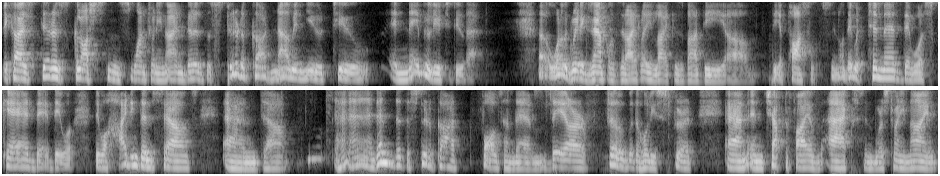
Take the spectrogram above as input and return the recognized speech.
Because there is Colossians 1:29, there is the Spirit of God now in you to enable you to do that. Uh, one of the great examples that I really like is about the um, the apostles. You know, they were timid, they were scared, they, they were they were hiding themselves, and uh, and then the, the Spirit of God falls on them. They are filled with the Holy Spirit, and in chapter five of Acts, in verse twenty nine,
